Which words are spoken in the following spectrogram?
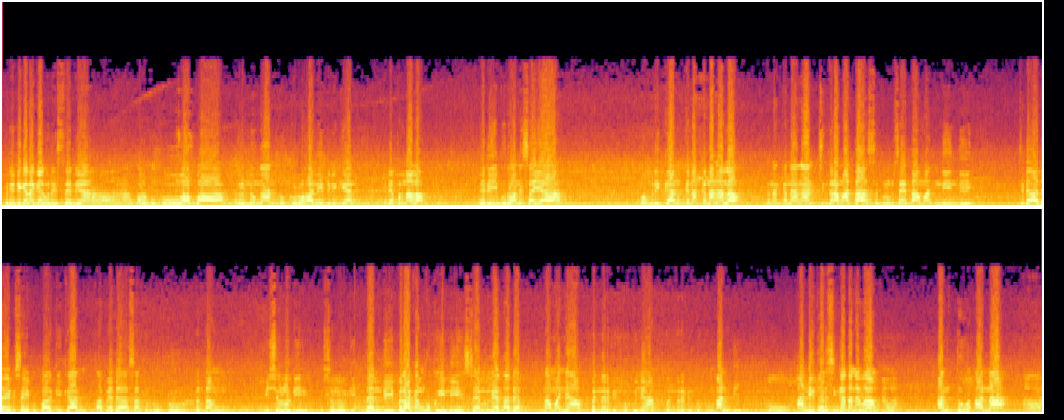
pendidikan agama Kristen ya. Ah. Nah, kalau buku apa renungan buku rohani demikian tidak pernah lah. Jadi ibu rohani saya memberikan kenang-kenangan lah, kenang-kenangan cindera mata sebelum saya tamat. Ini, ini tidak ada yang bisa ibu bagikan, tapi ada satu buku tentang misiologi, misiologi. Dan di belakang buku ini saya melihat ada namanya penerbit bukunya penerbit buku Andi. Oh. Andi itu ada singkatannya bang. Ah. Antu anak, Ah.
